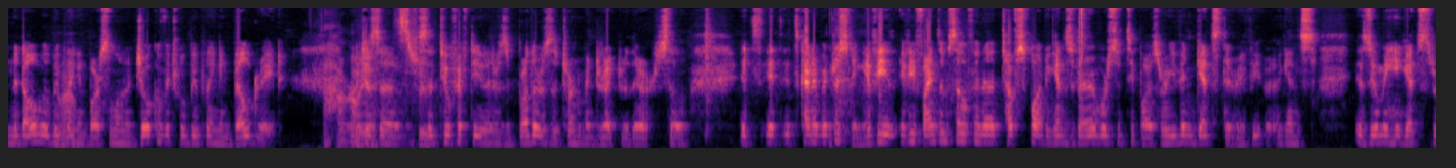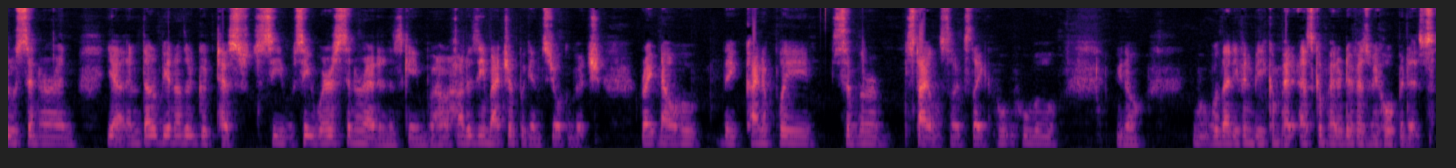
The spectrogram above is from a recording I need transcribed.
Nadal will be playing in Barcelona. Djokovic will be playing in Belgrade, oh, right. which is a, it's a 250. His brother is the tournament director there, so it's it, it's kind of interesting. If he if he finds himself in a tough spot against Zverev or Tsitsipas, or even gets there, if he against assuming he gets through Sinner, and yeah, and that would be another good test. See see where's Sinner at in his game. How, how does he match up against Djokovic right now? Who they kind of play similar styles, so it's like who who will, you know will that even be compet- as competitive as we hope it is?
